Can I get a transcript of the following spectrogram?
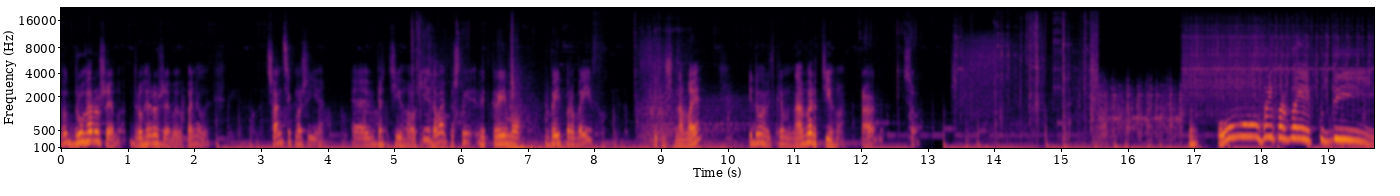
Ну, друга рожева. Другий рожевий, ви поняли? Шансик може є. Е, Вертіго. Окей, давай пішли, відкриємо Vapor Wave. Типу ж на В. Підемо відкриємо на Vertigo. Правильно? Все. О, Vapor Wave, куди?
